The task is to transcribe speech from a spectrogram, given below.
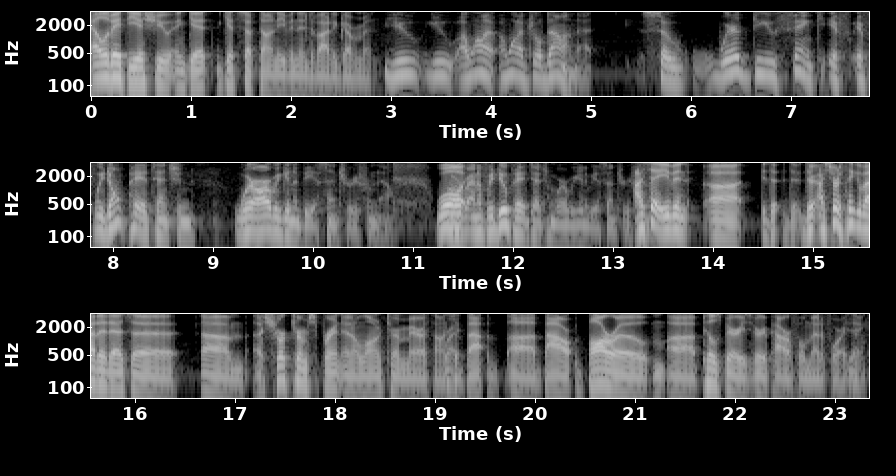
elevate the issue and get get stuff done even in divided government. You you I want to I want to drill down on that. So where do you think if if we don't pay attention, where are we going to be a century from now? Well, if, and if we do pay attention, where are we going to be a century? I now? say even uh, the, the, I sort of think about it as a um, a short term sprint and a long term marathon. Right. To ba- uh, borrow uh, Pillsbury's very powerful metaphor, I think.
